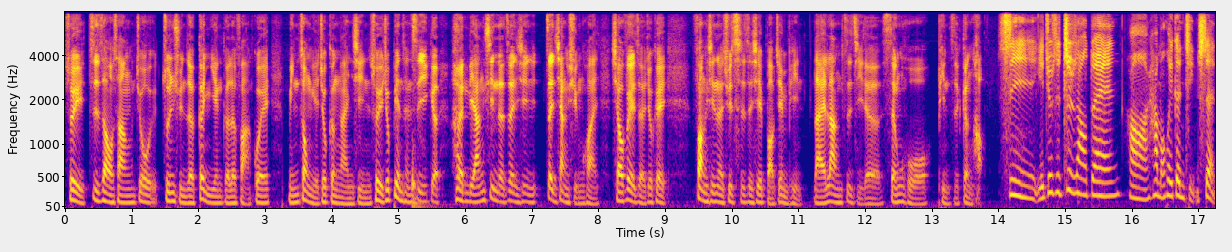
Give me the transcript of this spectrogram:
所以制造商就遵循着更严格的法规，民众也就更安心，所以就变成是一个很良性的正性正向循环，消费者就可以放心的去吃这些保健品，来让自己的生活品质更好。是，也就是制造端哈、他们会更谨慎，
